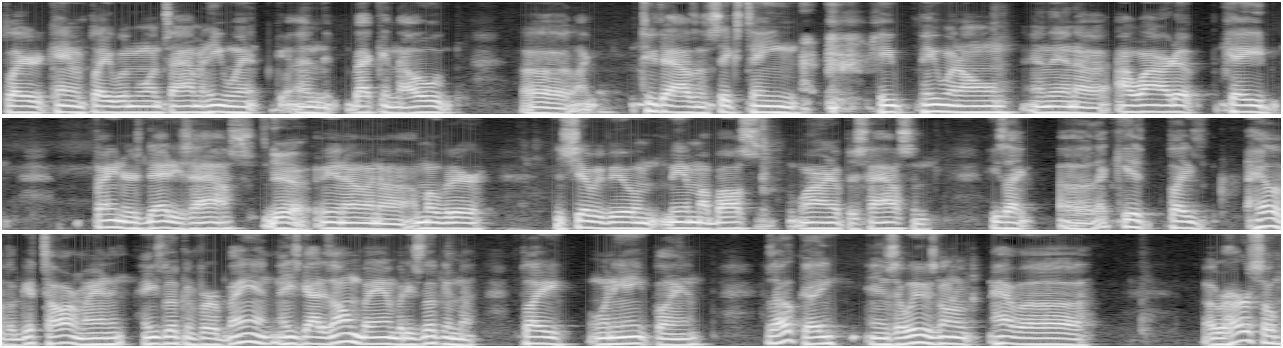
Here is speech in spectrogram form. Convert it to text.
player that came and played with me one time, and he went and back in the old uh, like 2016, he he went on, and then uh, I wired up Cade Foehner's daddy's house. Yeah. you know, and uh, I'm over there in Shelbyville, and me and my boss wiring up his house, and he's like, uh, "That kid plays hell of a guitar, man. And he's looking for a band. He's got his own band, but he's looking to play when he ain't playing." I was like, "Okay," and so we was gonna have a a rehearsal,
